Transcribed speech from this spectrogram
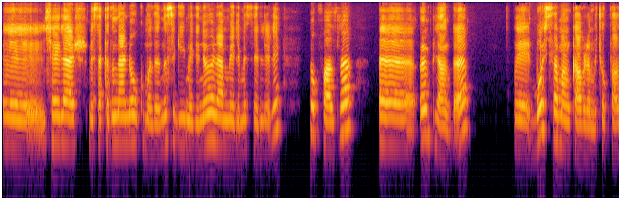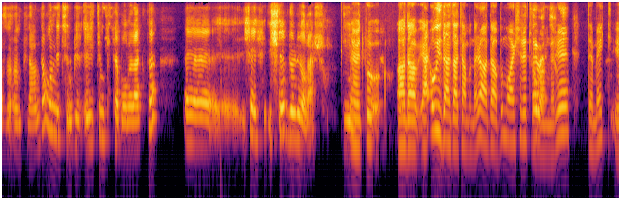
e, şeyler, mesela kadınlar ne okumalı, nasıl giymeli, ne öğrenmeli meseleleri çok fazla e, ön planda. E, boş zaman kavramı çok fazla ön planda. Onun için bir eğitim kitabı olarak da e, şey işlev görüyorlar. Diyeyim. Evet bu adab yani o yüzden zaten bunları adabı muaşeret romanları evet. demek e,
